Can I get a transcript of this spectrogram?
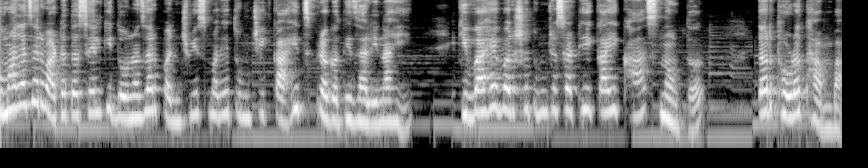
तुम्हाला जर वाटत असेल की दोन हजार पंचवीसमध्ये तुमची काहीच प्रगती झाली नाही किंवा हे वर्ष तुमच्यासाठी काही खास नव्हतं तर थोडं थांबा.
